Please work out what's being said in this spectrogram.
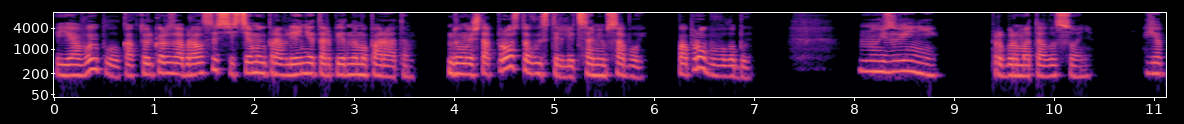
«Я выплыл, как только разобрался с системой управления торпедным аппаратом. Думаешь, так просто выстрелить самим собой? Попробовала бы». «Ну, извини», пробормотала Соня. Я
